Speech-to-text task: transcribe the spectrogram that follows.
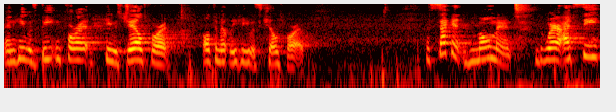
And he was beaten for it, he was jailed for it, ultimately he was killed for it. The second moment where I see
